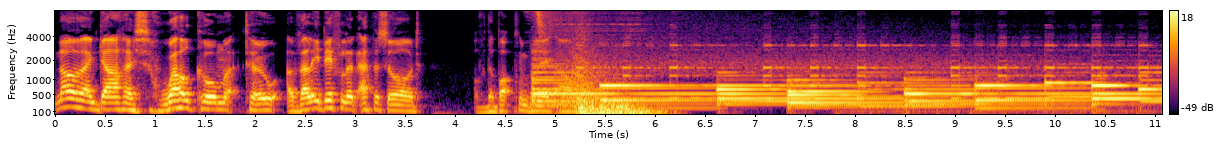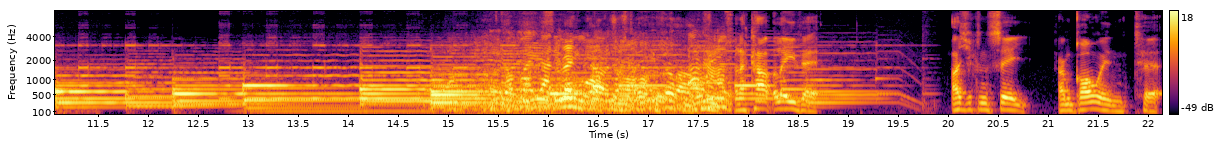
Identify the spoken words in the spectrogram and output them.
Now then, guys, welcome to a very different episode of the Boxing Breakdown. And I can't believe it. As you can see, I'm going to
